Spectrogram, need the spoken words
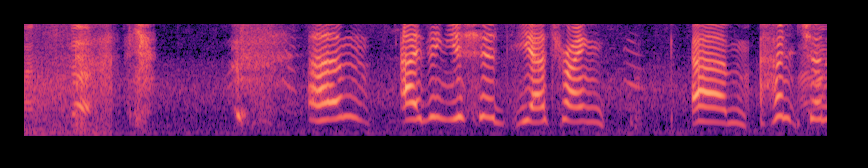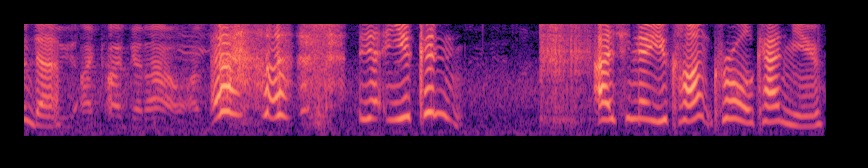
I'm stuck. Um, I think you should, yeah, try and um, hunch under. I can't get out. Yeah, you can. Actually, no, you can't crawl, can you?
